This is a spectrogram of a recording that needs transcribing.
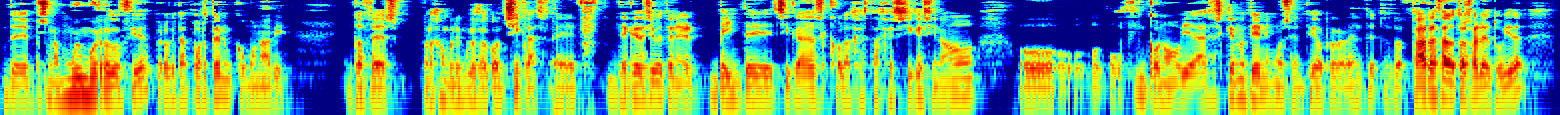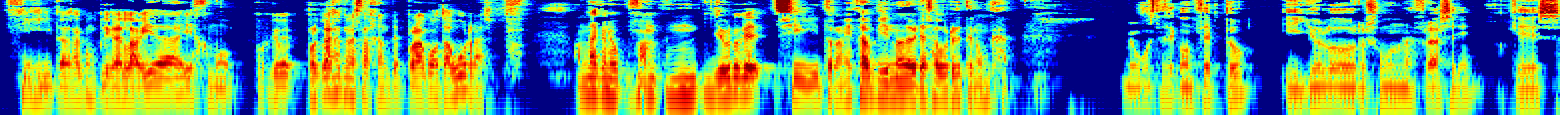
de, personas muy muy reducidas, pero que te aporten como nadie. Entonces, por ejemplo, incluso con chicas, eh, ¿de qué te sirve tener 20 chicas con las que estás que sí que si no? O, o, 5 novias, es que no tiene ningún sentido probablemente. Te, vas a restar otra área de tu vida y te vas a complicar la vida y es como, ¿por qué, ¿por qué vas a tener esta gente? ¿Por cuota te aburras? anda que no, yo creo que si te organizas bien no deberías aburrirte nunca. Me gusta ese concepto y yo lo resumo en una frase que es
